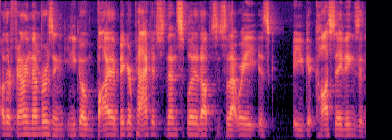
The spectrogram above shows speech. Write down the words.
other family members, and you go buy a bigger package, then split it up so, so that way it's you get cost savings and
